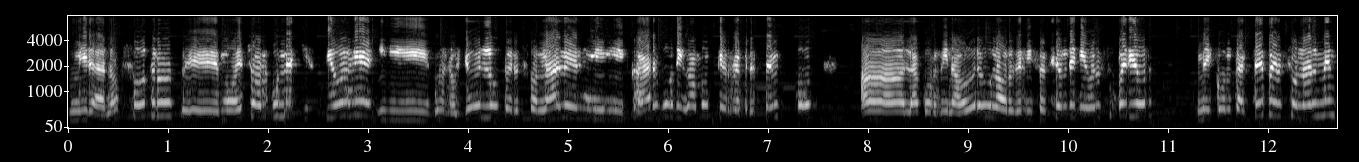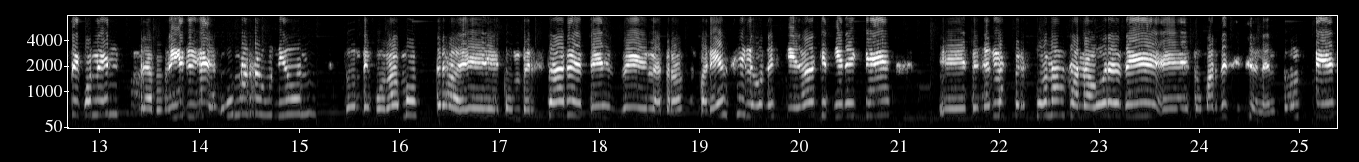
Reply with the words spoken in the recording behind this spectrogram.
Mira, nosotros eh, hemos hecho algunas cuestiones y bueno, yo en lo personal, en mi cargo, digamos que represento a la coordinadora de una organización de nivel superior, me contacté personalmente con él para pedirle una reunión donde podamos eh, conversar desde la transparencia y la honestidad que tiene que eh, tener las personas a la hora de eh, tomar decisiones. Entonces,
